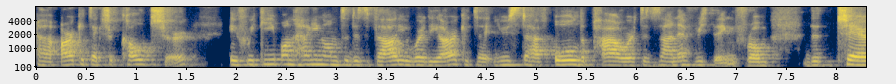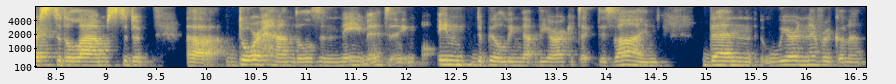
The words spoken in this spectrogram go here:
uh, architecture culture if we keep on hanging on to this value where the architect used to have all the power to design everything from the chairs to the lamps to the uh, door handles and name it in, in the building that the architect designed then we're never going to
